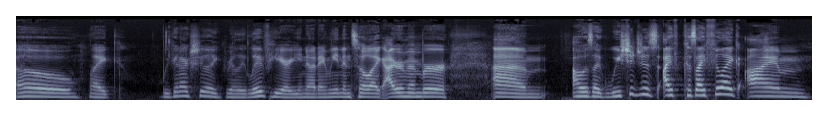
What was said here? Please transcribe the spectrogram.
oh, like we could actually like really live here, you know what I mean? And so like I remember, um, I was like, we should just I because I feel like I'm.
